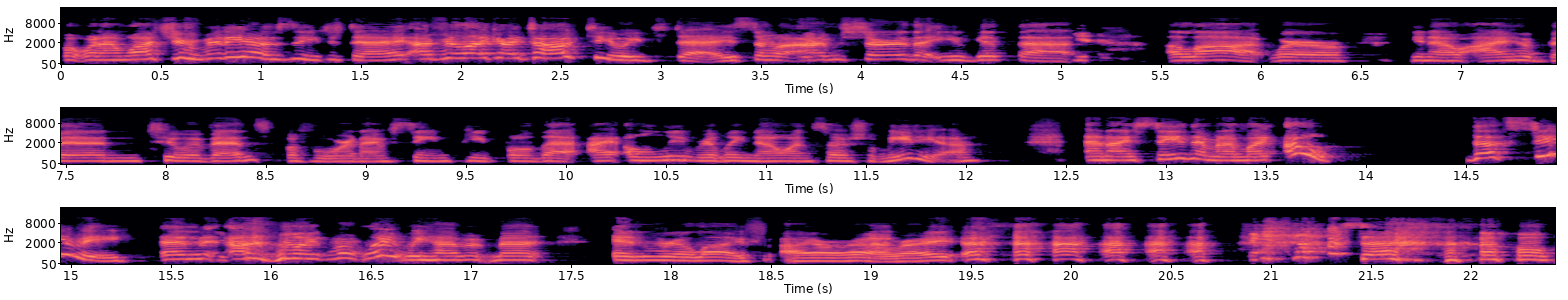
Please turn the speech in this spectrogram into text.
But when I watch your videos each day, I feel like I talk to you each day. So I'm sure that you get that. Yeah a lot where you know i have been to events before and i've seen people that i only mm-hmm. really know on social media and I see them and I'm like, oh, that's Stevie. And I'm like, but wait, we haven't met in real life, IRL, right? so,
